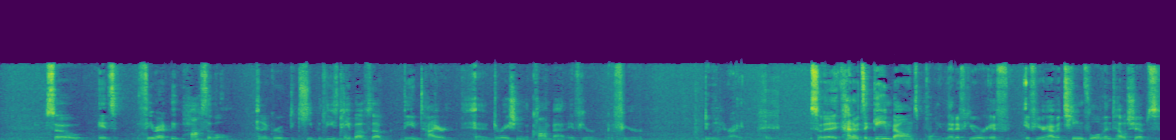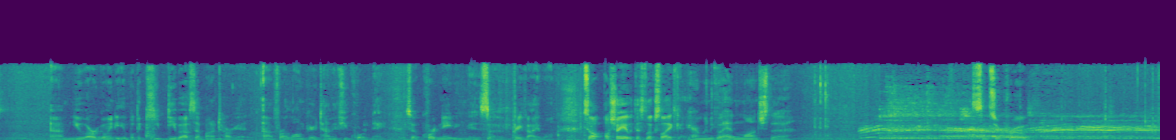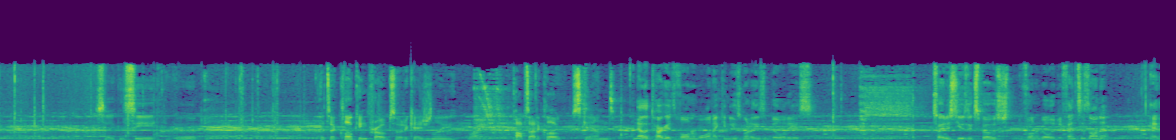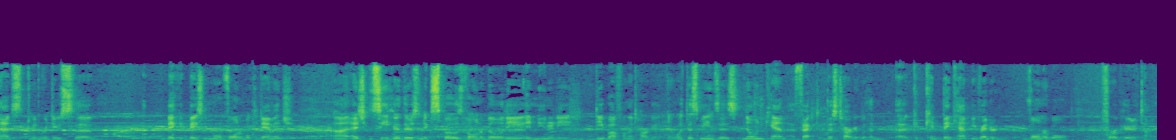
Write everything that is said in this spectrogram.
So it's theoretically possible in a group to keep these debuffs up the entire uh, duration of the combat if you're if you're doing it right. So it kind of it's a game balance point that if you're if if you have a team full of intel ships, um, you are going to be able to keep debuffs up on a target uh, for a long period of time if you coordinate. So coordinating is uh, pretty valuable. So I'll show you what this looks like. Here I'm going to go ahead and launch the sensor probe. So you can see. er, It's a cloaking probe, so it occasionally pops out a cloak, scans. Now the target is vulnerable, and I can use one of these abilities. So I just use exposed vulnerability defenses on it, and that's going to reduce the make it basically more vulnerable to damage. Uh, as you can see here, there's an exposed vulnerability immunity debuff on the target, and what this means is no one can affect this target with an uh, can, they can't be rendered vulnerable for a period of time.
